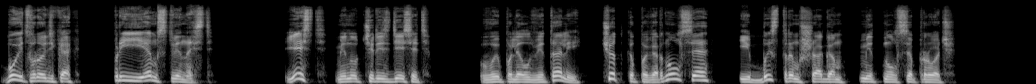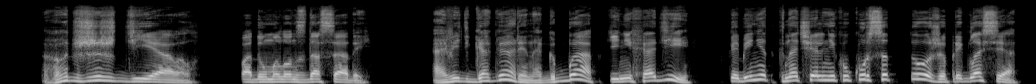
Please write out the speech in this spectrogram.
Будет вроде как преемственность». «Есть минут через десять», — выпалил Виталий, четко повернулся и быстрым шагом метнулся прочь. «Вот же ж дьявол!» — подумал он с досадой. «А ведь Гагарина к бабке не ходи, в кабинет к начальнику курса тоже пригласят.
